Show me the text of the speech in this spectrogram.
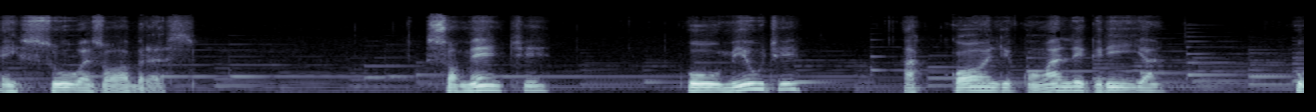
em suas obras. Somente o humilde acolhe com alegria o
